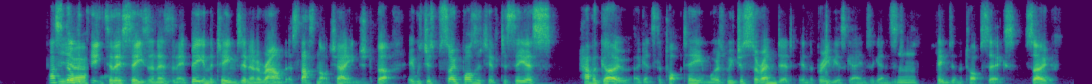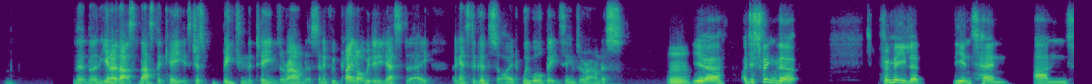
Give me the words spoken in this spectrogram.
That's still yeah. the key to this season, isn't it? Beating the teams in and around us. That's not changed. But it was just so positive to see us have a go against the top team, whereas we've just surrendered in the previous games against mm. teams in the top six. So, you know, that's that's the key. It's just beating the teams around us. And if we play like we did yesterday against a good side, we will beat teams around us. Mm. Yeah, I just think that for me, the the intent and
